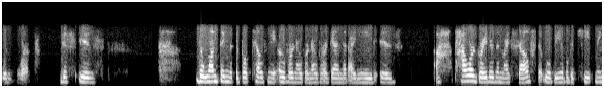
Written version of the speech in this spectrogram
wouldn't work. This is the one thing that the book tells me over and over and over again that I need is a power greater than myself that will be able to keep me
